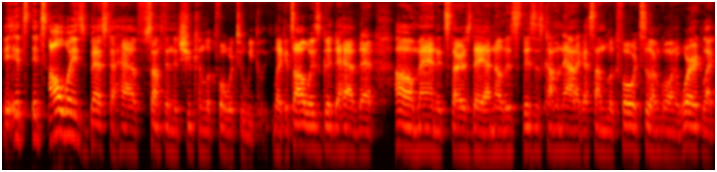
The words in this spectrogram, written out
it's it's always best to have something that you can look forward to weekly. Like it's always good to have that, oh man, it's Thursday. I know this this is coming out. I got something to look forward to. I'm going to work. Like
